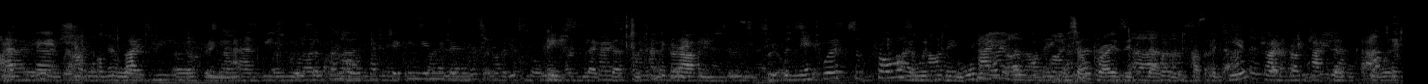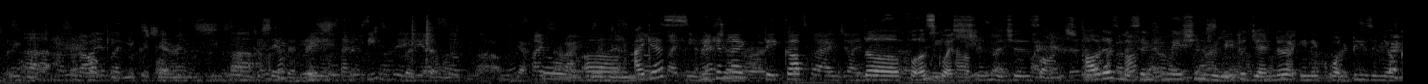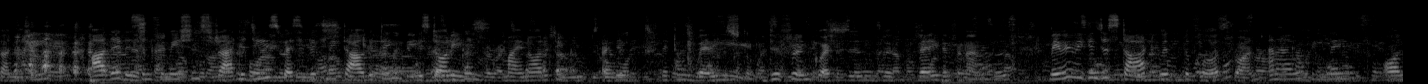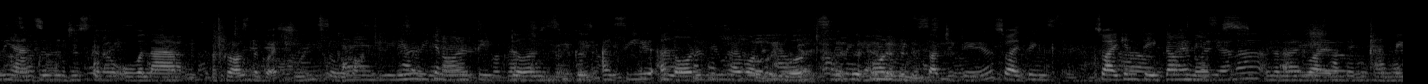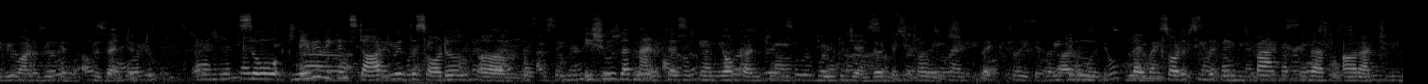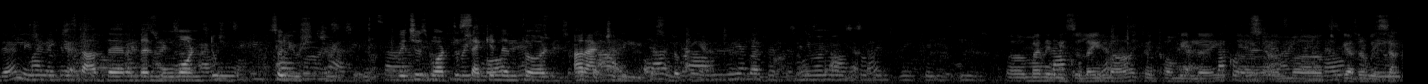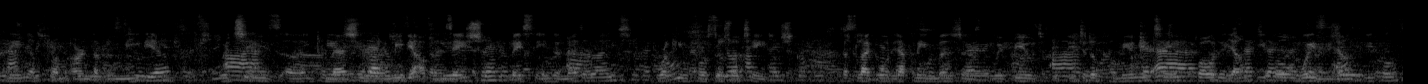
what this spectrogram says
I am also uh, freelance and we do sometimes checking evidence and things like that would exactly the networks of trolls I would be organize and how they surprised if that would uh, happen here. trying to unpack That was really shocking experience to say the least. But uh, Uh, I guess we can like take up the first question, which is how does misinformation relate to gender inequalities in your country? Are there disinformation strategies specifically targeting historical minority groups? I think they're two very different questions with very different answers. Maybe we can just start with the first one, and I have a feeling all the answers are just gonna overlap across the questions. So maybe we can all take turns because I see a lot of you have already worked on the subject area. So I think so I can take down notes in the meanwhile, and maybe one of you can present it too. So maybe we can start with the sort of um, issues that manifest in your country due to gender misinformation. Like we can like sort of see the impacts that are actually there. Maybe we can start there and then move on to solutions, which is what the second and third are actually looking at. Anyone wants to? Uh, my name is Lane Ma. You can call me Lane. Uh, I'm uh, together with Jacqueline. I'm from RNW Media, which is an international media organization based in the Netherlands, working for social change. Just like what Jacqueline mentioned, we build a digital community for the young people, with young people,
